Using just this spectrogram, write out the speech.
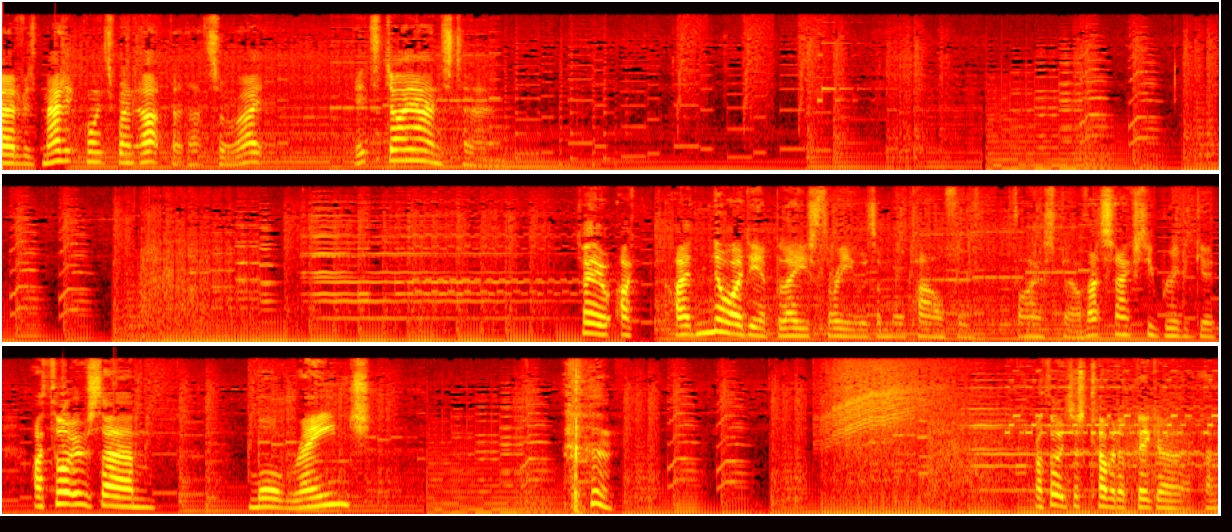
Preferred if his magic points went up, but that's alright. It's Diane's turn. So I, I had no idea Blaze 3 was a more powerful fire spell. That's actually really good. I thought it was um more range. I thought it just covered a bigger, a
